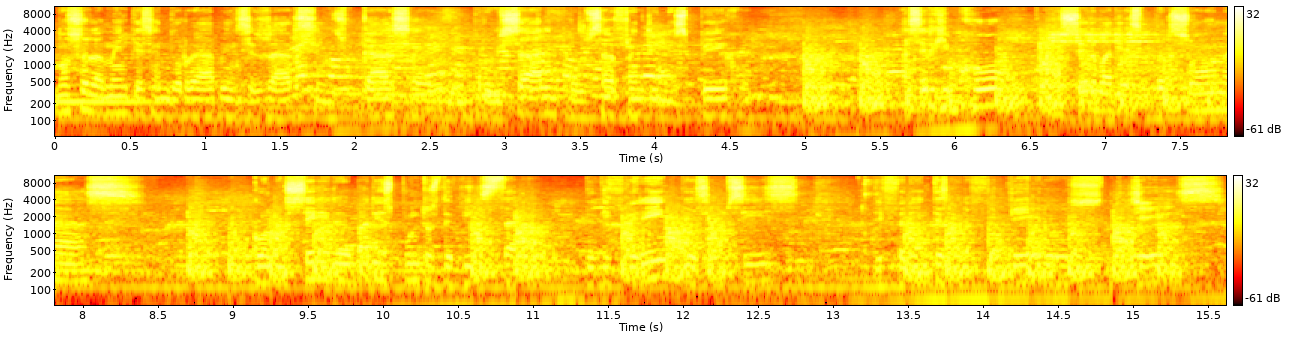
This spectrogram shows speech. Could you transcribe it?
no solamente haciendo rap, encerrarse en su casa, improvisar, improvisar frente a un espejo, hacer hip hop, conocer varias personas, conocer varios puntos de vista de diferentes MCs, diferentes grafiteros, DJs.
